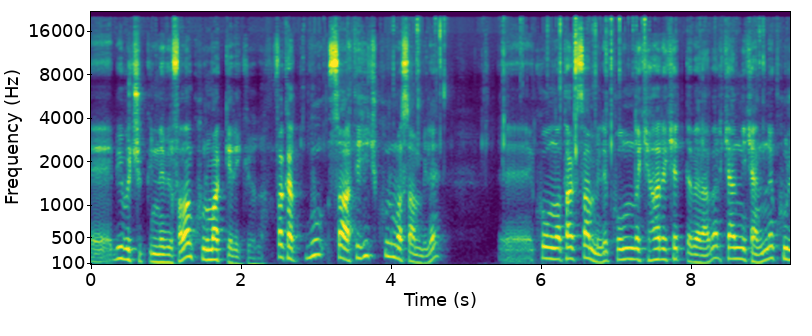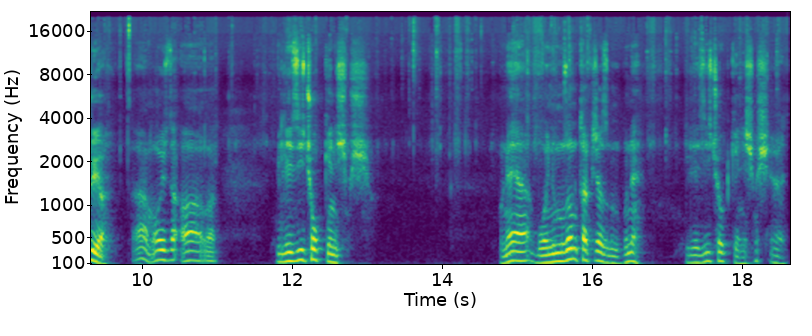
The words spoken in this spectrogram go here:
e, bir buçuk günde bir falan kurmak gerekiyordu. Fakat bu saati hiç kurmasam bile e, koluna taksam bile kolundaki hareketle beraber kendi kendine kuruyor. Tamam? O yüzden aa lan bileziği çok genişmiş. Bu ne ya? Boynumuza mı takacağız bunu? Bu ne? Bileziği çok genişmiş. Evet.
